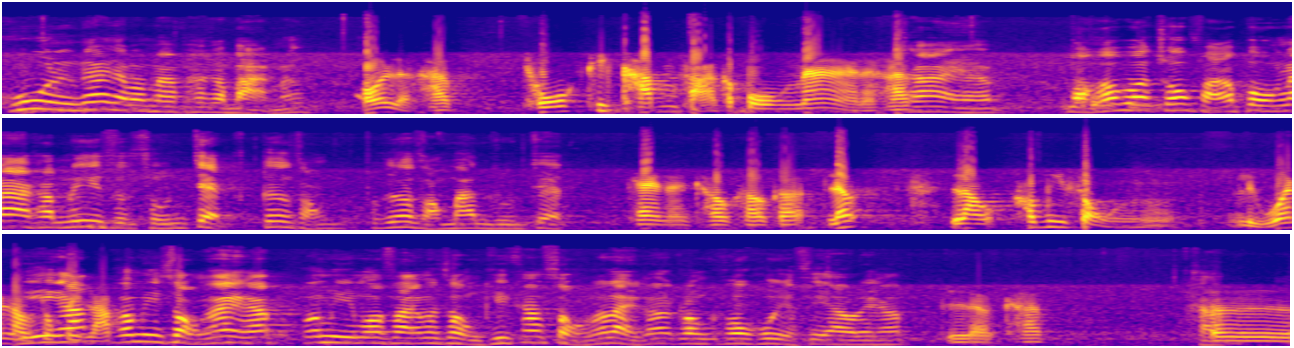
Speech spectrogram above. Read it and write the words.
คู่หนึ่งน่าจะประมาณพันกว่าบาทมั้งอ๋อเหรอครับ โชคที่ค้ำฝากระโปรงหน้านะครับ ใช่ครับ บอกเขาว่าโชคฝากระโปรงหน้าครับนี่ศูนย์เจ็ดเครื่องสองเครื่องสองพันศูนย์เจ็ดแค่นั้นเขาเขาก็ แล้วเราเขามีส่งหรือว่าเรานี่ต้องคไปรับรับก็มีส่งให้ครับ ก็มีมอเตอร์ไซค์มาส่งคิดค่าส่งเท่าไหร่ก็ลองโทรคุยกับซีเอลเลยครับแล้วครับครับ เออ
